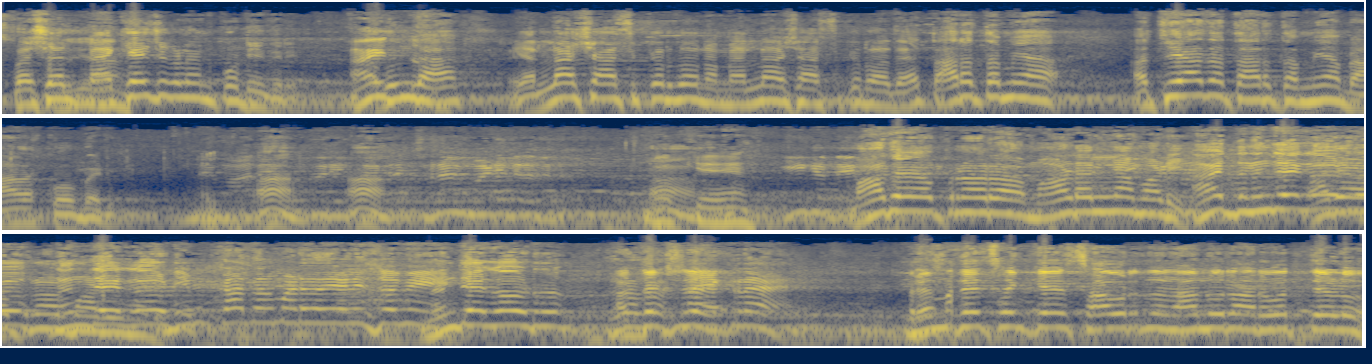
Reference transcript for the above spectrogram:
ಸ್ಪೆಷಲ್ ಪ್ಯಾಕೇಜ್ಗಳನ್ನು ಕೊಟ್ಟಿದ್ದೀರಿ. ಅದರಿಂದ ಎಲ್ಲಾ ಶಾಸಕರದು ನಮ್ಮೆಲ್ಲಾ ಶಾಸಕರು ಅದೇ. ತಾರತಮ್ಯ ಅತಿಯಾದ ತಾರತಮ್ಯ ಬಾಳಕ್ ಹೋಗ್ಬೇಡಿ. ಮಾದೇವಪ್ಪನವರ ಮಾಡಲ್ನ ಮಾಡಿ. ಆಯ್ತು ನಂಜೇಗೌಡರು ಪ್ರಶ್ನೆ ಸಂಖ್ಯೆ ಸಾವಿರದ ನಾನೂರ ಅರವತ್ತೇಳು.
